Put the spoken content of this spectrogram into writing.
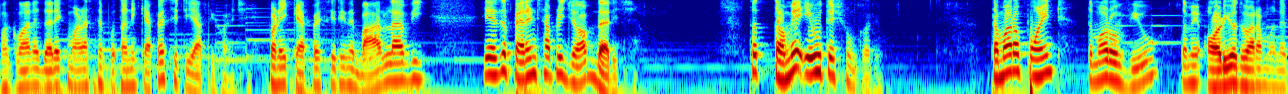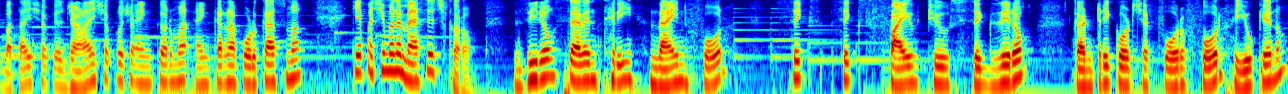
ભગવાને દરેક માણસને પોતાની કેપેસિટી આપી હોય છે. પણ એ કેપેસિટીને બહાર લાવવી એ એઝ અ પેરેન્ટ્સ આપણી જવાબદારી છે. તો તમે એવું તે શું કર્યું? તમારો પોઈન્ટ તમારો વ્યૂ તમે ઓડિયો દ્વારા મને બતાવી શકો, જણાવી શકો છો એન્કરમાં એન્કરના પોડકાસ્ટમાં કે પછી મને મેસેજ કરો. Zero seven three nine four six six five two six zero country code છે ફોર ફોર યુકેનો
